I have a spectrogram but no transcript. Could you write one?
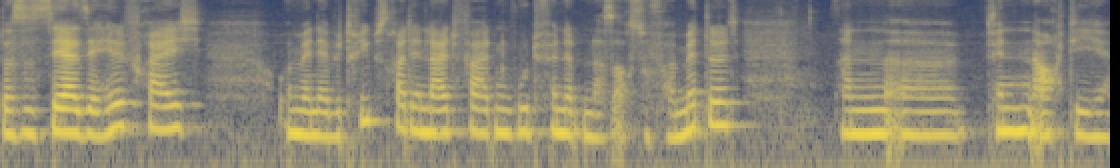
Das ist sehr, sehr hilfreich und wenn der Betriebsrat den Leitfaden gut findet und das auch so vermittelt, dann äh, finden auch die,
